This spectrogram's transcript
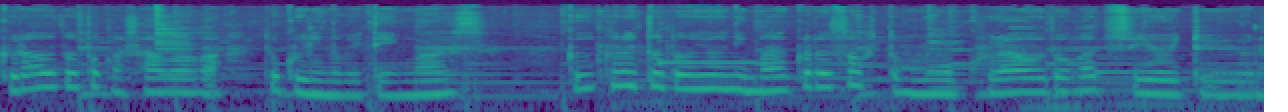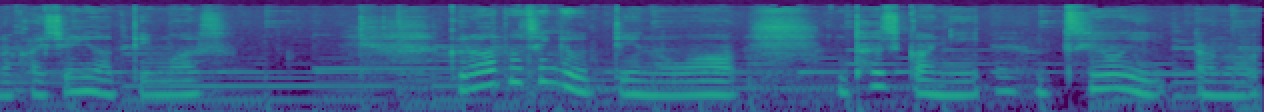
クラウドとかサーバーが特に伸びています。Google と同様にマイクロソフトもクラウドが強いというような会社になっています。クラウド事業っていうのは確かに強いあの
